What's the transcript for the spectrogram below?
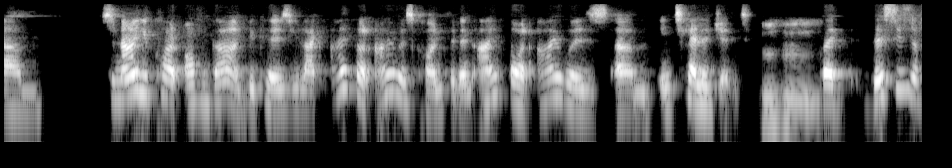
um, so now you're caught off guard because you're like i thought i was confident. I thought i was um, intelligent. Hmm but this is a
